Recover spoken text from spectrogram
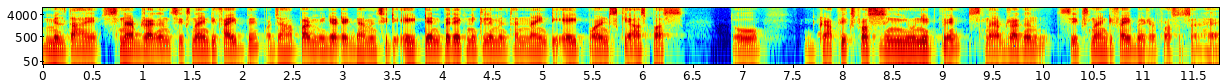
मिलता है स्नैपड्रैगन 695 पे, और जहाँ पर मीडिया टेक डायमेंसिटी 810 पे देखने के लिए मिलता है 98 पॉइंट्स के आसपास। तो ग्राफिक्स प्रोसेसिंग यूनिट पे स्नैपड्रैगन 695 बेटर प्रोसेसर है।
